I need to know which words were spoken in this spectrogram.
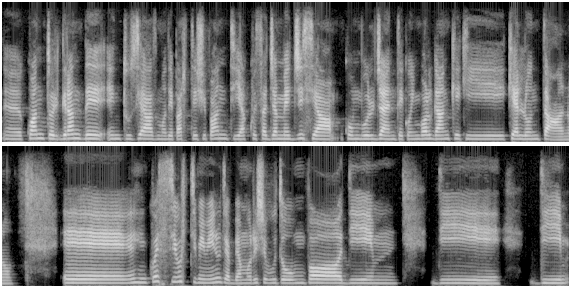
eh, quanto il grande entusiasmo dei partecipanti a questa GMG sia coinvolgente, coinvolga anche chi, chi è lontano. E in questi ultimi minuti abbiamo ricevuto un po' di, di, di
